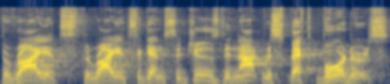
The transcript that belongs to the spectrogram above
The riots, the riots against the Jews did not respect borders.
